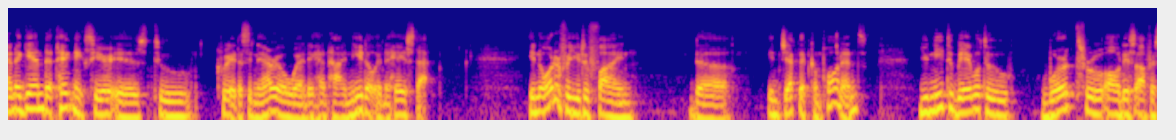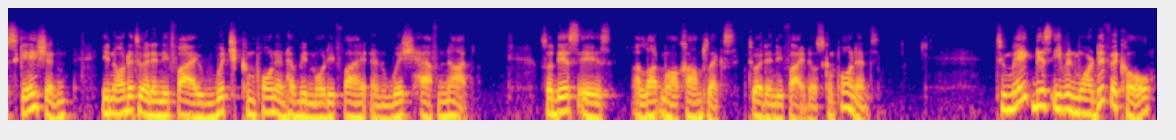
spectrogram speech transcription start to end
And again, the techniques here is to create a scenario where they can hide needle in the haystack. In order for you to find the injected components, you need to be able to work through all this obfuscation in order to identify which component have been modified and which have not. So this is a lot more complex to identify those components. To make this even more difficult,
